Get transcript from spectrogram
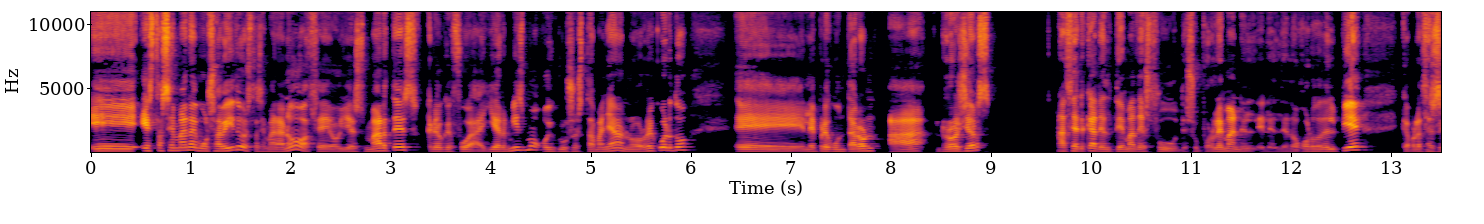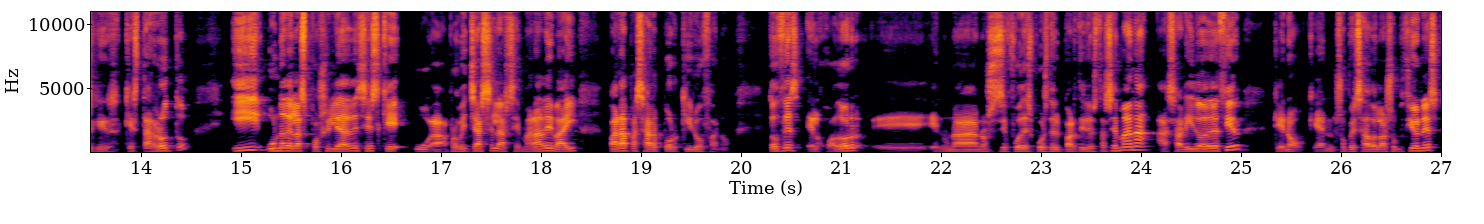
eh, esta semana hemos sabido, esta semana no, hace hoy es martes, creo que fue ayer mismo o incluso esta mañana, no lo recuerdo, eh, le preguntaron a Rogers acerca del tema de su, de su problema en el, dedo gordo del pie, que parece que está roto. Y una de las posibilidades es que aprovechase la semana de bye para pasar por quirófano. Entonces, el jugador, eh, en una, no sé si fue después del partido esta semana, ha salido a decir que no, que han sopesado las opciones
